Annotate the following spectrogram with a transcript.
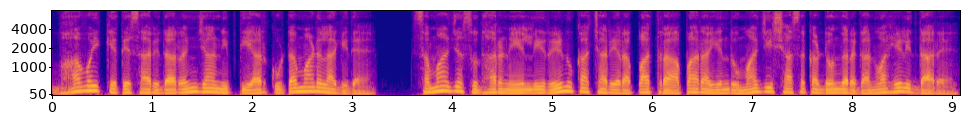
ಭಾವೈಕ್ಯತೆ ಸಾರಿದ ರಂಜಾನ್ ಇಫ್ತಿಯಾರ್ ಕೂಟ ಮಾಡಲಾಗಿದೆ. ಸಮಾಜ ಸುಧಾರಣೆಯಲ್ಲಿ ರೇಣುಕಾಚಾರ್ಯರ ಪಾತ್ರ ಅಪಾರ ಎಂದು ಮಾಜಿ ಶಾಸಕ ಡೊಂಗರಗಾನ್ವ ಹೇಳಿದ್ದಾರೆ.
